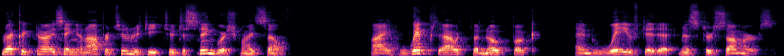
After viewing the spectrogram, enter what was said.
recognizing an opportunity to distinguish myself. I whipped out the notebook and waved it at Mr. Summers.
